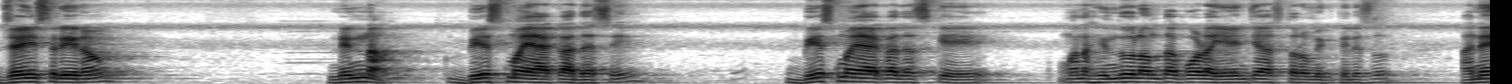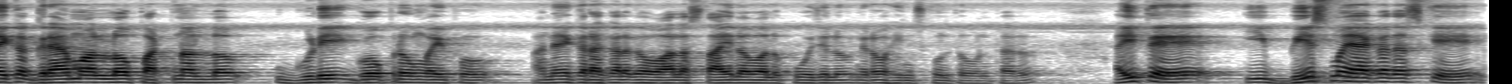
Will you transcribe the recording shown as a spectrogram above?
జై శ్రీరామ్. నిన్న భీష్మ ఏకాదశి. భీష్మ ఏకాదశికి మన హిందువులంతా కూడా ఏం చేస్తారో మీకు తెలుసు. అనేక గ్రామాల్లో పట్టణాల్లో గుడి గోపురం వైపు అనేక రకాలుగా వాళ్ళ స్థాయిలో వాళ్ళు పూజలు నిర్వహించుకుంటూ ఉంటారు. అయితే ఈ భీష్మ ఏకాదశికి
